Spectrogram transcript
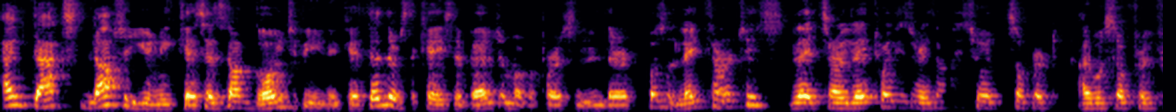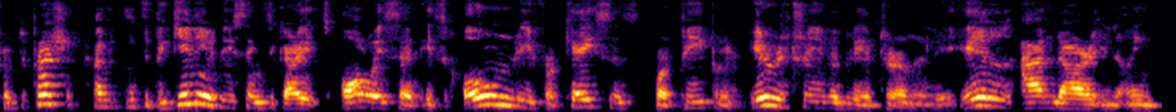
And that's not a unique case. It's not going to be a unique case. Then there was the case in Belgium of a person in their was it late thirties, late sorry, late twenties or thirties who had suffered and was suffering from depression. And at the beginning of these things, Gary, it's always said it's only for cases where people are irretrievably and terminally ill and are in, in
